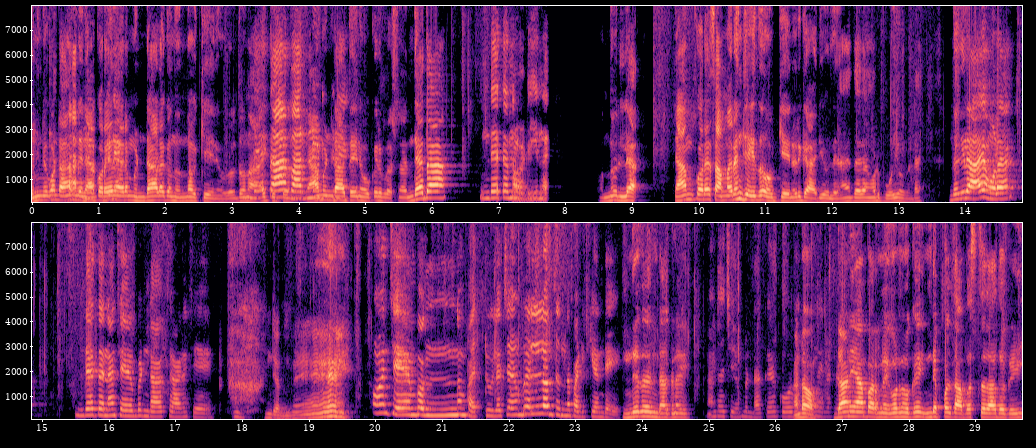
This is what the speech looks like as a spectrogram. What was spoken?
എന്നെ കൊണ്ടാണല്ലേ ഞാൻ കൊറേ നേരം മിണ്ടാടൊക്കെ നിന്ന് നോക്കിയേനു ഇതൊന്നും ആയി കിട്ടും ഞാൻ മിണ്ടാത്തതിന് നോക്കൊരു പ്രശ്നം എന്തേതാ ഒന്നുമില്ല. ഞാൻ കുറെ സമരം ചെയ്ത് നോക്കിയേനു ഒരു കാര്യമില്ല ഞാൻ എന്തായാലും അങ്ങോട്ട് പോയി നോക്കട്ടെ. എന്തെങ്കിലും ആയ മോളെ? എന്തേ തന്നെ ചേമ്പ് ഉണ്ടാക്കാണ് ചേ എന്റെ അമ്മേ. ഓൻ ചേമ്പ് ഒന്നും പറ്റൂല. ചേമ്പ് എല്ലാം തിന്ന് പഠിക്കണ്ടേ? എന്താ ഉണ്ടാക്കണേ എന്താ ചേമ്പ് ഉണ്ടാക്കാൻ കണ്ടോ? ഇതാണ് ഞാൻ പറഞ്ഞത്. ഇങ്ങോട്ട് നോക്ക്. ഇന്റെ ഇപ്പോഴത്തെ അവസ്ഥ അതൊക്കെ ഈ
